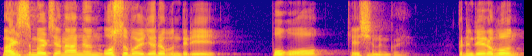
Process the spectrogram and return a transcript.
말씀을 전하는 모습을 여러분들이 보고 계시는 거예요. 그런데 여러분,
